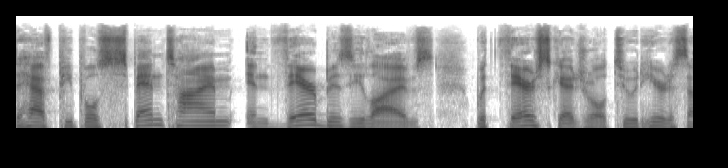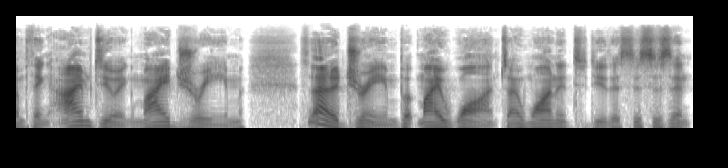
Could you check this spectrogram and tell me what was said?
to have people spend time in their busy lives with their schedule to adhere to something I'm doing, my dream. It's not a dream, but my want. I wanted to do this. This isn't,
